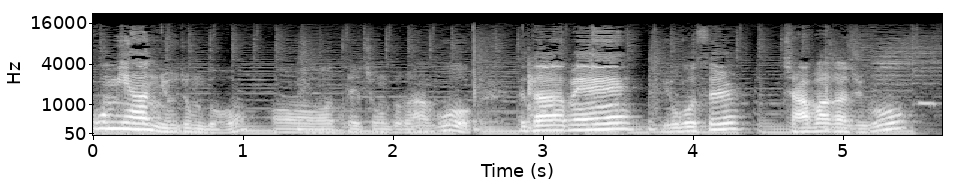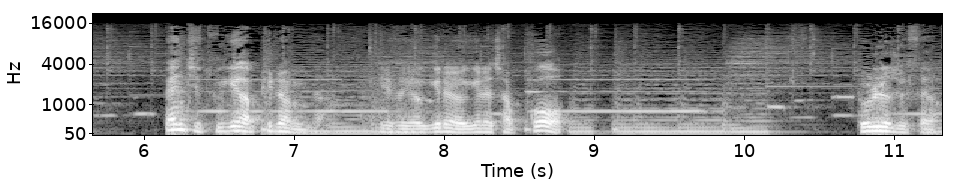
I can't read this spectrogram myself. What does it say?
홈이 한 요 정도 어, 될 정도로 하고 그 다음에 요것을 잡아가지고 벤치 두 개가 필요합니다. 그래서 여기를 여기를 잡고 돌려주세요.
